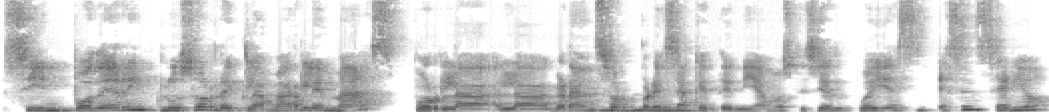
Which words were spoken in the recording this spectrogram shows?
sin poder incluso reclamarle más por la, la gran sorpresa que teníamos, que decía, güey, ¿es, ¿es en serio?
